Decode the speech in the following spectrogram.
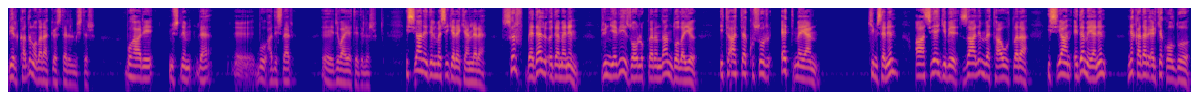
bir kadın olarak gösterilmiştir. Buhari, Müslim'de e, bu hadisler e, rivayet edilir. İsyan edilmesi gerekenlere sırf bedel ödemenin dünyevi zorluklarından dolayı itaatte kusur etmeyen kimsenin Asiye gibi zalim ve tağutlara isyan edemeyenin ne kadar erkek olduğu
